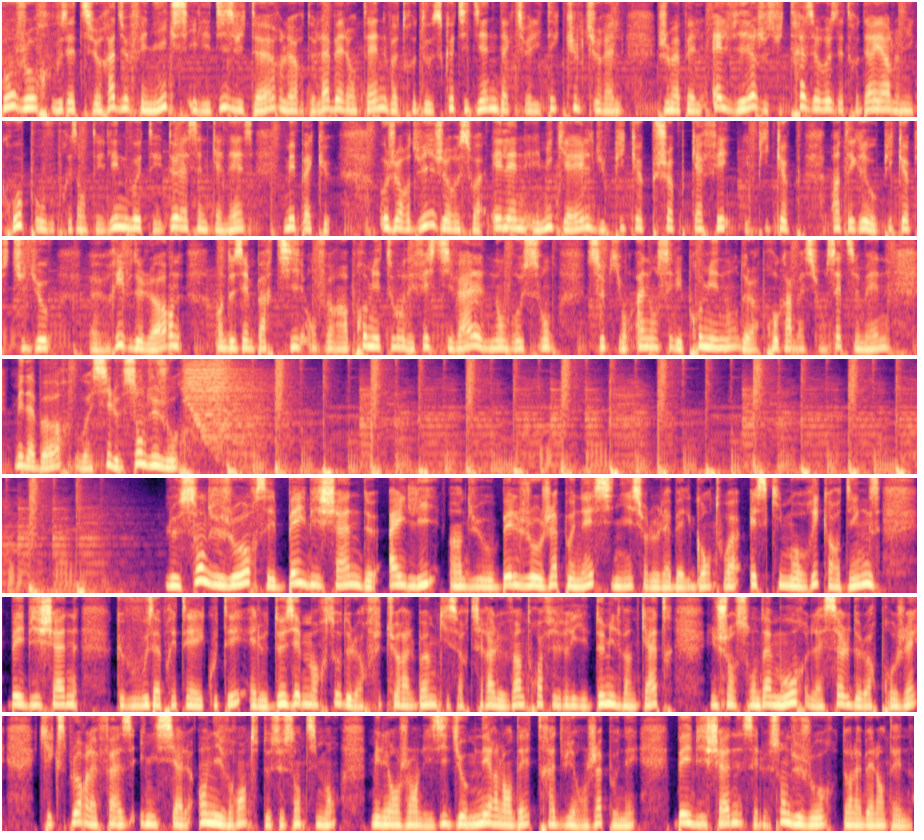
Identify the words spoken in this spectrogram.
Bonjour, vous êtes sur Radio Phoenix, il est 18h, l'heure de la belle antenne, votre dose quotidienne d'actualité culturelle. Je m'appelle Elvire, je suis très heureuse d'être derrière le micro pour vous présenter les nouveautés de la scène canaise, mais pas que. Aujourd'hui, je reçois Hélène et Michael du Pick-up Shop Café et Pick-up intégré au Pick-up Studio euh, Rive de l'Orne. En deuxième partie, on fera un premier tour des festivals, nombreux sont ceux qui ont annoncé les premiers noms de leur programmation cette semaine, mais d'abord, voici le son du jour. Bye. Le son du jour, c'est Baby Shan de Hailey, un duo belgeo-japonais signé sur le label gantois Eskimo Recordings. Baby Shan, que vous vous apprêtez à écouter, est le deuxième morceau de leur futur album qui sortira le 23 février 2024. Une chanson d'amour, la seule de leur projet, qui explore la phase initiale enivrante de ce sentiment, mélangeant les idiomes néerlandais traduits en japonais. Baby Shan, c'est le son du jour dans la belle antenne.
